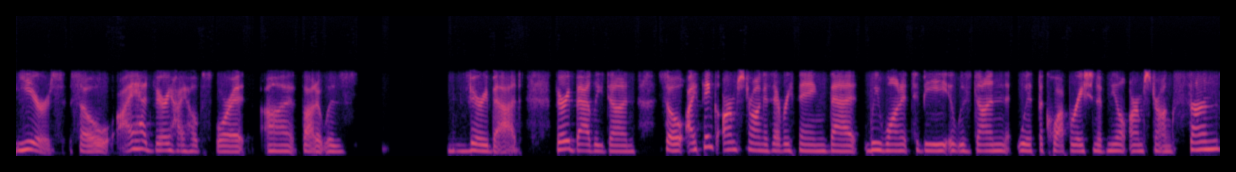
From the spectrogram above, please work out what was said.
years. So I had very high hopes for it. I uh, thought it was very bad, very badly done. So I think Armstrong is everything that we want it to be. It was done with the cooperation of Neil Armstrong's sons.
